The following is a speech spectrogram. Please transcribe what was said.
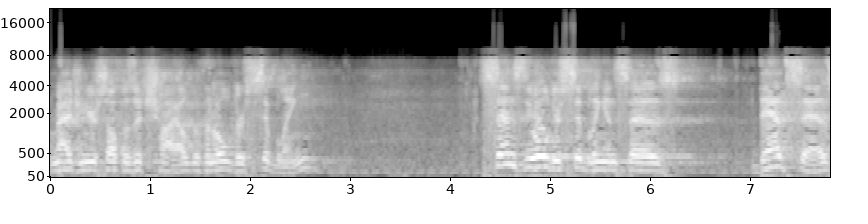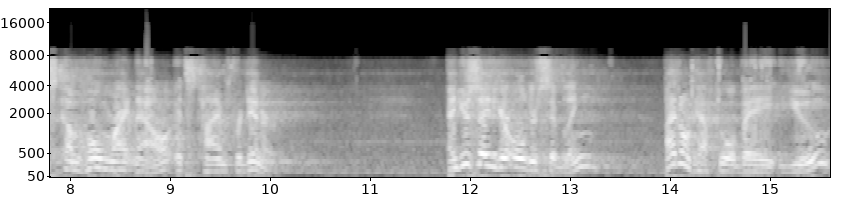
imagine yourself as a child with an older sibling, sends the older sibling and says, Dad says, come home right now, it's time for dinner. And you say to your older sibling, I don't have to obey you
